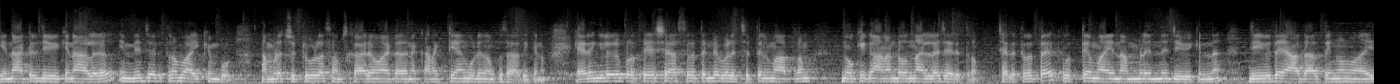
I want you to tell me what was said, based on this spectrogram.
ഈ നാട്ടിൽ ജീവിക്കുന്ന ആളുകൾ ഇന്ത്യൻ ചരിത്രം വായിക്കുമ്പോൾ നമ്മുടെ ചുറ്റുമുള്ള സംസ്കാരവുമായിട്ട് അതിനെ കണക്ട് ചെയ്യാൻ കൂടി നമുക്ക് സാധിക്കണം. ഏതെങ്കിലും ഒരു പ്രത്യയ ശാസ്ത്രത്തിന്റെ വെളിച്ചത്തിൽ മാത്രം നോക്കി കാണേണ്ട ഒന്നല്ല ചരിത്രം. ചരിത്രത്തെ കൃത്യമായി നമ്മൾ ഇന്ന് ജീവിക്കുന്ന ജീവിത യാഥാർത്ഥ്യങ്ങളുമായി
